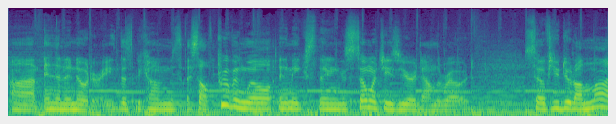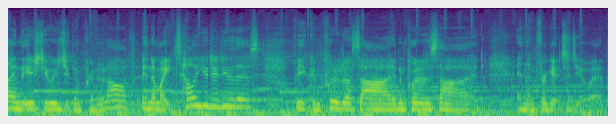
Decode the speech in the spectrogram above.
um, and then a notary. This becomes a self proving will and it makes things so much easier down the road. So if you do it online, the issue is you can print it off and it might tell you to do this, but you can put it aside and put it aside and then forget to do it.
